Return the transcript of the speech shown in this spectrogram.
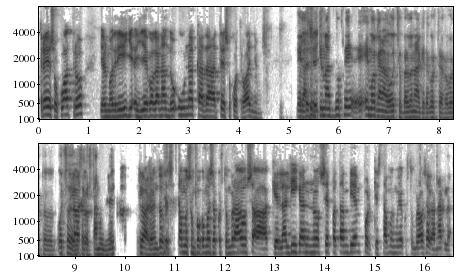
tres o cuatro y el Madrid lleva ganando una cada tres o cuatro años. De las últimas doce eh, hemos ganado ocho, perdona que te corte Roberto, ocho de doce, que está muy bien. Claro, entonces estamos un poco más acostumbrados a que la liga no sepa tan bien porque estamos muy acostumbrados a ganarla.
